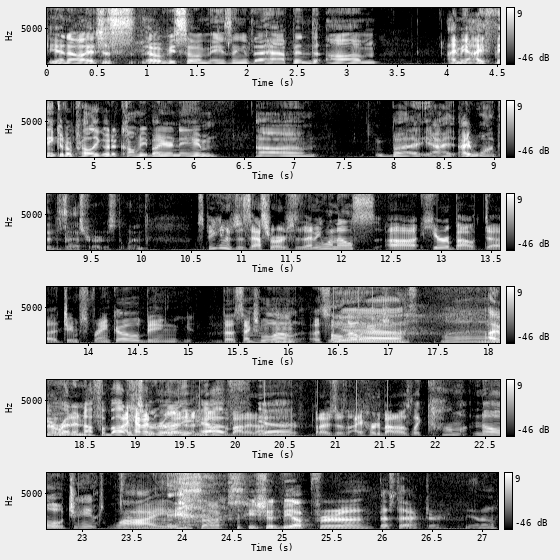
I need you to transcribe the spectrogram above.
you know, it's just that would be so amazing if that happened. Um, I mean, I think it'll probably go to Call Me by Your Name, um, but yeah, I, I want the disaster artist to win. Speaking of disaster artists, did anyone else uh, hear about uh, James Franco being the sexual al- assault Yeah. allegations? What? I haven't read enough about I it haven't to really read enough have. about it yeah. but I was just I heard about it. I was like, come on, no, James, why? It sucks. he should be up for uh, best actor. You know.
